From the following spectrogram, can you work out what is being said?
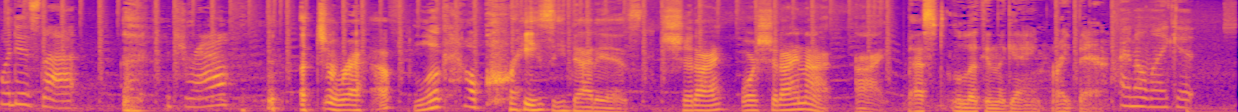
What is that? A giraffe? A giraffe? Look how crazy that is. Should I or should I not? I. Best look in the game, right there. I don't like it.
